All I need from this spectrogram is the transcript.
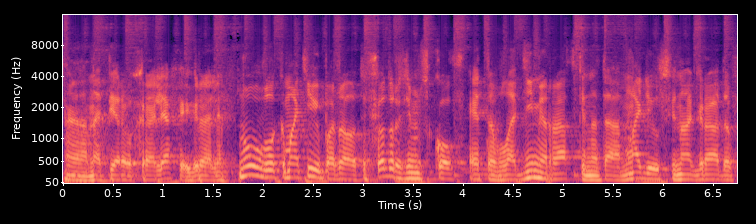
э, на первых ролях и играли. Ну, в «Локомотиве», пожалуй, это Федор Земсков, это Владимир Раскин, это Мадиус Виноградов.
